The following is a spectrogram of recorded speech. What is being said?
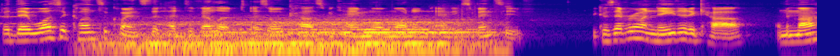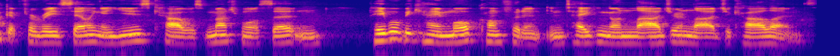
But there was a consequence that had developed as all cars became more modern and expensive. Because everyone needed a car and the market for reselling a used car was much more certain, people became more confident in taking on larger and larger car loans.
